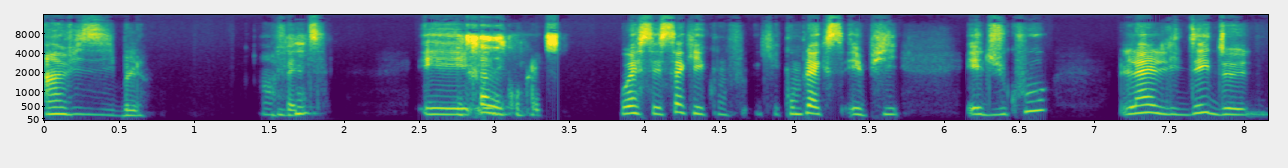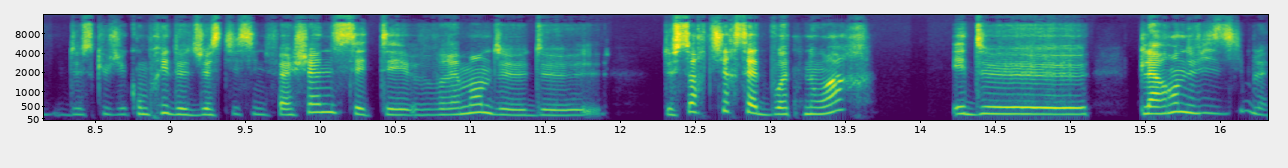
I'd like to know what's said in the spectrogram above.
invisible, en mmh fait. Et, très complexe. Ouais, c'est ça qui est, qui est complexe. Et puis, et du coup, là, l'idée de, ce que j'ai compris de Justice in Fashion, c'était vraiment de, sortir cette boîte noire et de, la rendre visible,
